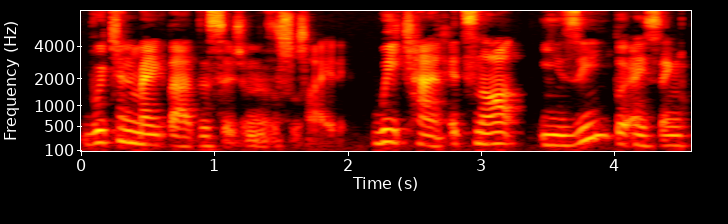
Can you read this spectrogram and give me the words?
We can make that decision as a society we can. It's not easy, but I think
